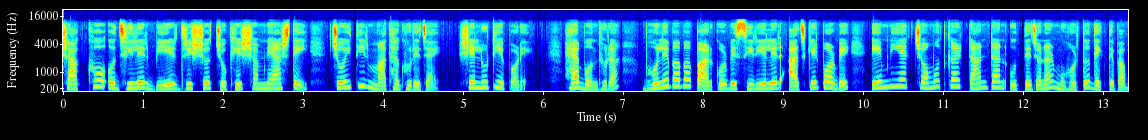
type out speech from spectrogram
সাক্ষ্য ও ঝিলের বিয়ের দৃশ্য চোখের সামনে আসতেই চৈতির মাথা ঘুরে যায়, সে লুটিয়ে পড়ে। হ্যাঁ বন্ধুরা, ভোলে বাবা পার করবে সিরিয়ালের আজকের পর্বে এমনি এক চমৎকার টান টান উত্তেজনার মুহূর্ত দেখতে পাব।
